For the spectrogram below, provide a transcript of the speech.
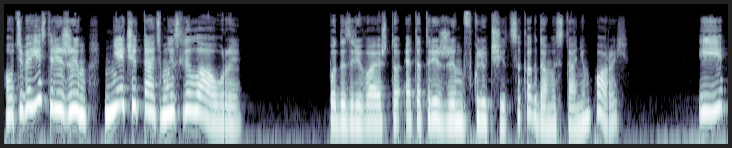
а у тебя есть режим не читать мысли Лауры?» Подозреваю, что этот режим включится, когда мы станем парой. «И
